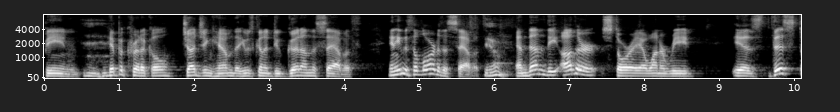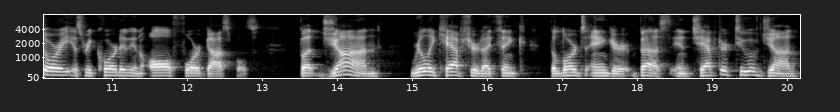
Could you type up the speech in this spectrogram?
being mm-hmm. hypocritical, judging him that he was going to do good on the Sabbath. And he was the Lord of the Sabbath. Yeah. And then the other story I want to read is this story is recorded in all four Gospels. But John really captured, I think, the Lord's anger best in chapter 2 of John,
